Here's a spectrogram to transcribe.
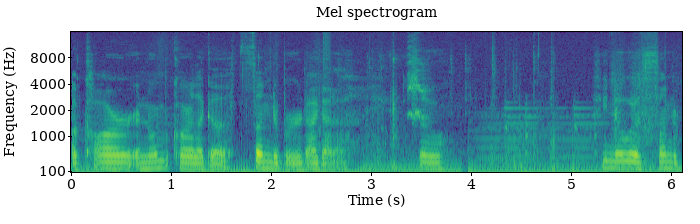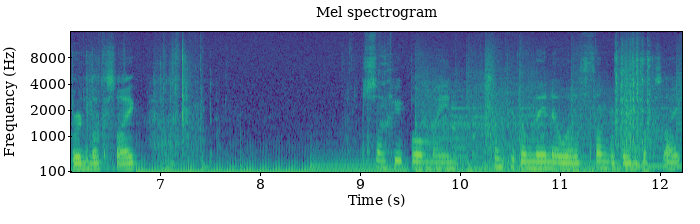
a car, a normal car, like a Thunderbird. I got a so if you know what a Thunderbird looks like, some people may some people may know what a Thunderbird looks like.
